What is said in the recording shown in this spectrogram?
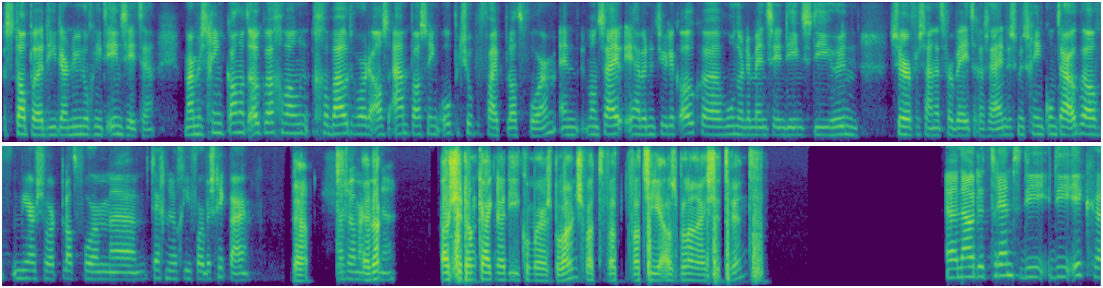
stappen die er nu nog niet in zitten. Maar misschien kan het ook wel gewoon gebouwd worden als aanpassing op het Shopify-platform. En want zij hebben natuurlijk ook uh, honderden mensen in dienst die hun service aan het verbeteren zijn. Dus misschien komt daar ook wel meer soort platformtechnologie voor beschikbaar. Ja. Zou zomaar En dan- kunnen. Als je dan kijkt naar de e-commerce branche, wat, wat, wat zie je als belangrijkste trend? Eh, nou, de trend die, die ik eh,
